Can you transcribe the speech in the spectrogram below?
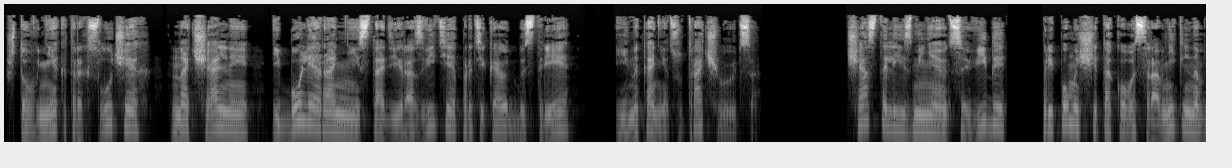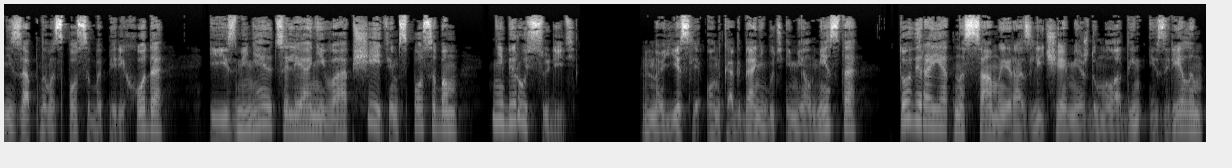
что в некоторых случаях начальные и более ранние стадии развития протекают быстрее и, наконец, утрачиваются. Часто ли изменяются виды при помощи такого сравнительно внезапного способа перехода и изменяются ли они вообще этим способом не берусь судить. Но если он когда-нибудь имел место, то, вероятно, самые различия между молодым и зрелым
